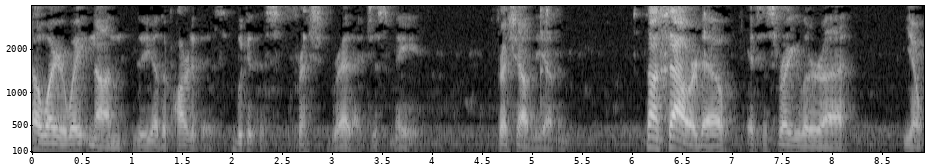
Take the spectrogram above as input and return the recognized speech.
Oh, while you're waiting on the other part of this, look at this fresh bread I just made. Fresh out of the oven. It's not sourdough. It's just regular, uh, you know,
